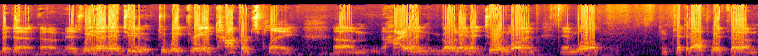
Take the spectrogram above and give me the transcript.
but uh, um, as we head into to week three in conference play, um, Highland going in at two and one, and we'll kick it off with um,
